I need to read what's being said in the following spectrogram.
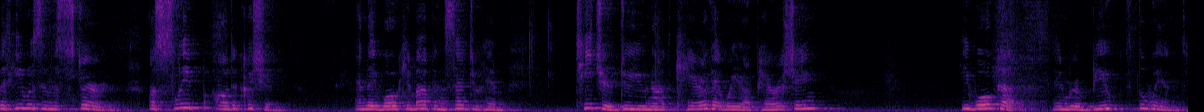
But he was in the stern, asleep on a cushion. And they woke him up and said to him, Teacher, do you not care that we are perishing? He woke up and rebuked the wind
